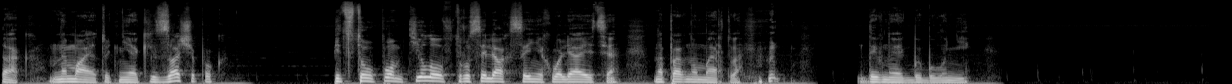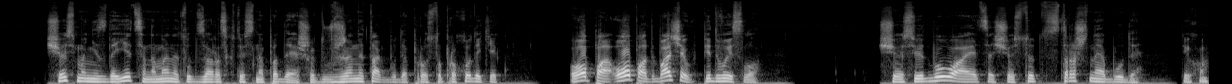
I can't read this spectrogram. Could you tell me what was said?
Так, немає тут ніяких зачіпок. Під стовпом тіло в труселях синіх валяється, напевно, мертве. Дивно, якби було ні. Щось мені здається, на мене тут зараз хтось нападе, що вже не так буде просто проходити, як. Опа, опа, бачив? Підвисло. Щось відбувається, щось тут страшне буде. Тихо.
